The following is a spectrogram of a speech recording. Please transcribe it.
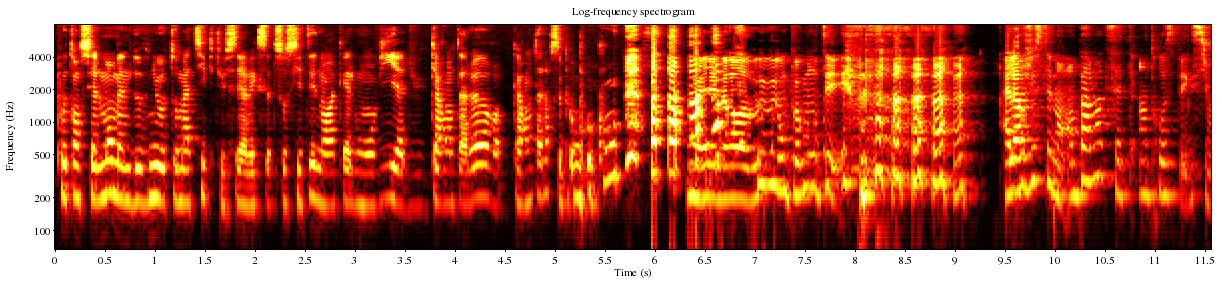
potentiellement même devenues automatiques, tu sais, avec cette société dans laquelle on vit à du 40 à l'heure. 40 à l'heure, c'est pas beaucoup. oui, non, oui, oui, on peut monter. Alors justement, en parlant de cette introspection,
